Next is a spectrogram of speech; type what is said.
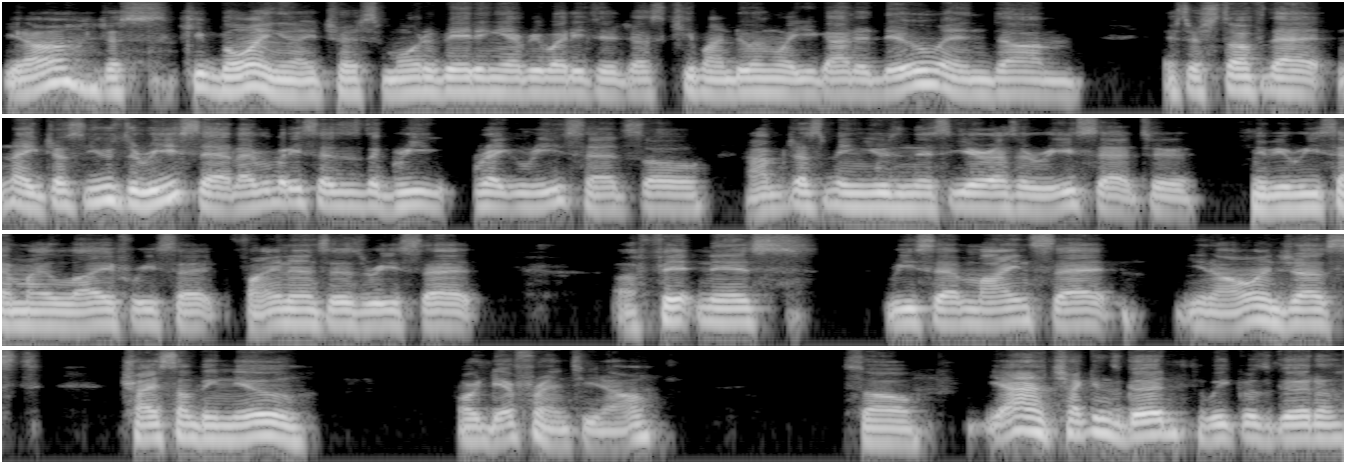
you know, just keep going. Like just motivating everybody to just keep on doing what you got to do. And um, if there's stuff that like just use the reset. Everybody says it's the great right reset. So I've just been using this year as a reset to maybe reset my life, reset finances, reset uh, fitness, reset mindset, you know, and just try something new or different, you know. So yeah, check-in's good. The week was good. Uh,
